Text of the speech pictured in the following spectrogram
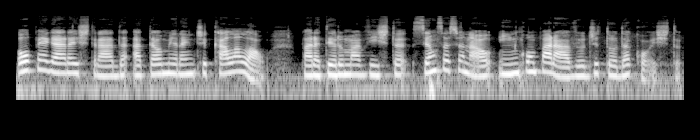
ou pegar a estrada até o Mirante Calalau para ter uma vista sensacional e incomparável de toda a costa.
